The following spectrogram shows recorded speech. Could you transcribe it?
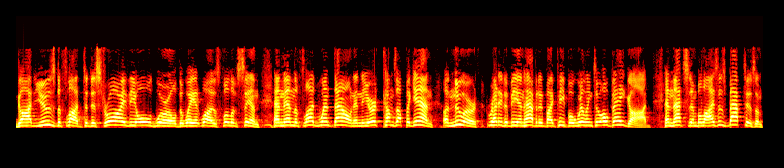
God used the flood to destroy the old world the way it was, full of sin. And then the flood went down, and the earth comes up again, a new earth, ready to be inhabited by people willing to obey God. And that symbolizes baptism,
